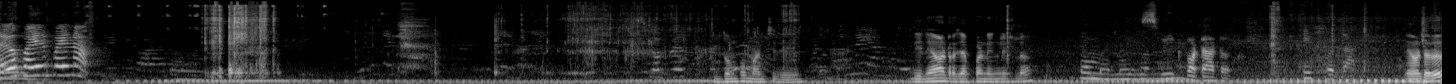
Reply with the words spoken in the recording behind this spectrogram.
అయ్యో పైన పైన దుంప మంచిది. దీన్ని ఏమంటారు చెప్పండి ఇంగ్లీష్లో? స్వీట్ పొటాటో స్వీట్ పొటాట్ ఏమంటారు?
